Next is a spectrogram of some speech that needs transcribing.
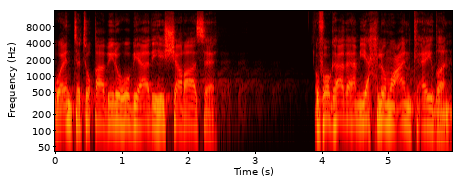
وأنت تقابله بهذه الشراسة. وفوق هذا هم يحلم عنك أيضا.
